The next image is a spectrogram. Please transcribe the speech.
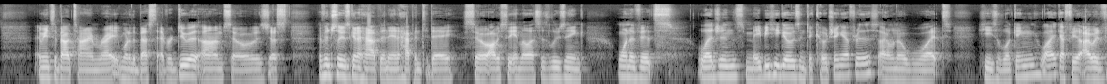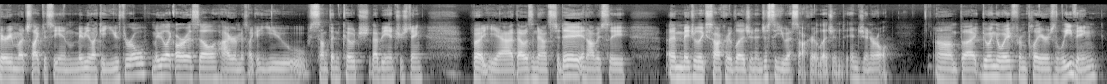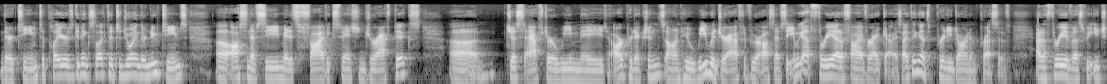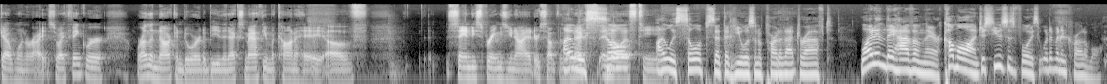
I mean, it's about time, right? One of the best to ever do it. Um, so it was just eventually it was going to happen, and it happened today. So obviously, MLS is losing one of its legends. Maybe he goes into coaching after this. I don't know what he's looking like. I feel I would very much like to see him maybe like a youth role, maybe like RSL, hire him as like a U something coach. That'd be interesting. But yeah, that was announced today, and obviously a Major League Soccer legend and just a U.S. soccer legend in general. Um, but going away from players leaving their team to players getting selected to join their new teams, uh, Austin FC made its five expansion draft picks uh, just after we made our predictions on who we would draft if we were Austin FC. And we got three out of five right, guys. I think that's pretty darn impressive. Out of three of us, we each got one right. So I think we're we're on the knocking door to be the next Matthew McConaughey of Sandy Springs United or something. The I next was so, MLS team. I was so upset that he wasn't a part of that draft. Why didn't they have him there? Come on, just use his voice. It would have been incredible.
